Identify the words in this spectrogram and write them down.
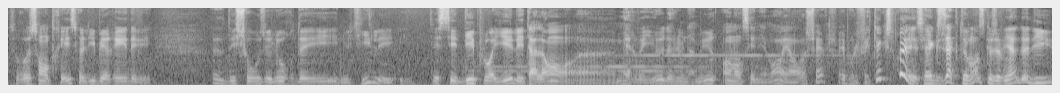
se recentrer, se libérer des, euh, des choses lourdes et inutiles et et laisser déployer les talents euh, merveilleux de l'UNAMUR en enseignement et en recherche. Et vous le faites exprès, c'est exactement ce que je viens de dire.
